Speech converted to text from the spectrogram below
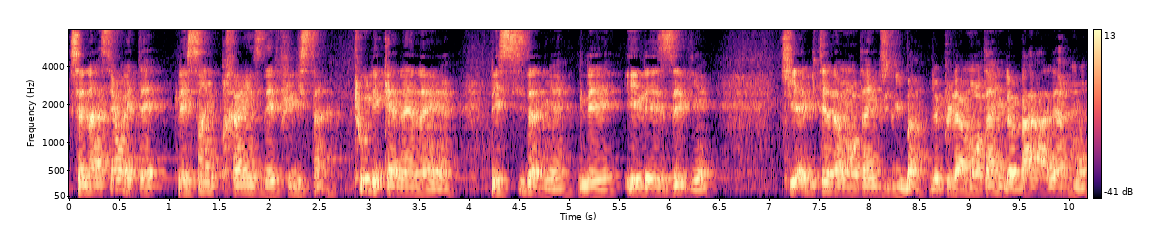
Ces nations étaient les cinq princes des Philistins, tous les Cananéens, les Sidoniens les, et les Éviens, qui habitaient la montagne du Liban, depuis la montagne de Baal-Hermon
